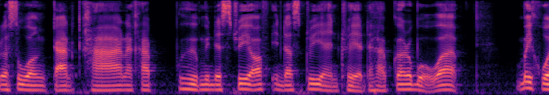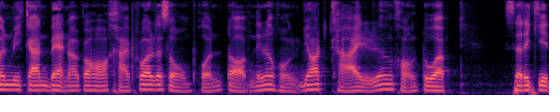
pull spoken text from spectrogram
กระทรวงการค้านะครับคือ Ministry of Industry and Trade นะครับก็ระบุว่า ไม่ควรมีการแบนแอลกอฮอล์ขายเพราะจะส่งผลตอบในเรื่องของยอดขายหรือเรื่องของตัวเศรษฐกิจ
